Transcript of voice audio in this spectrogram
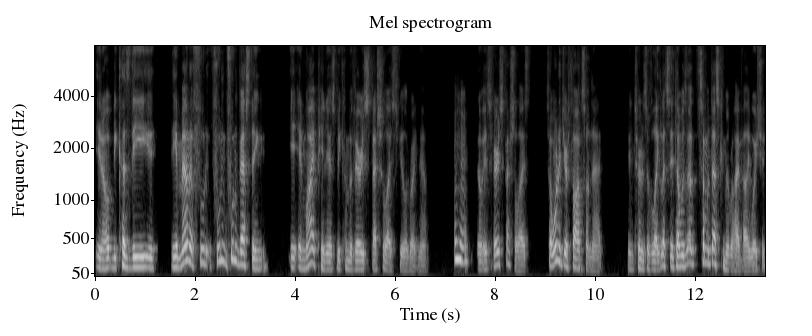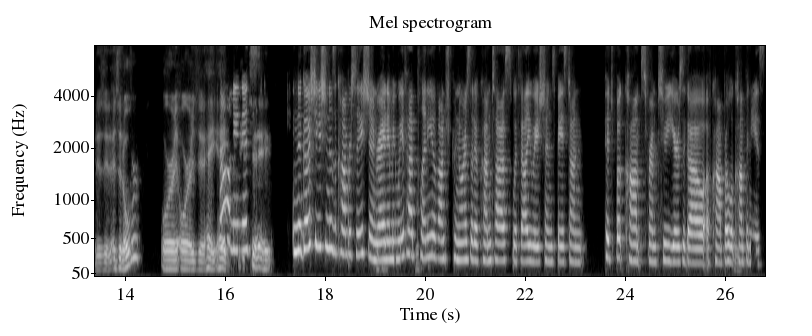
you know, because the the amount of food food food investing, in my opinion, has become a very specialized field right now. Mhm. You know, it's very specialized. So I wanted your thoughts on that in terms of like, let's say someone someone does commit a high valuation. Is it is it over, or or is it hey hey? No, I mean it's hey, negotiation is a conversation, right? I mean, we've had plenty of entrepreneurs that have come to us with valuations based on PitchBook comps from two years ago of comparable companies.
